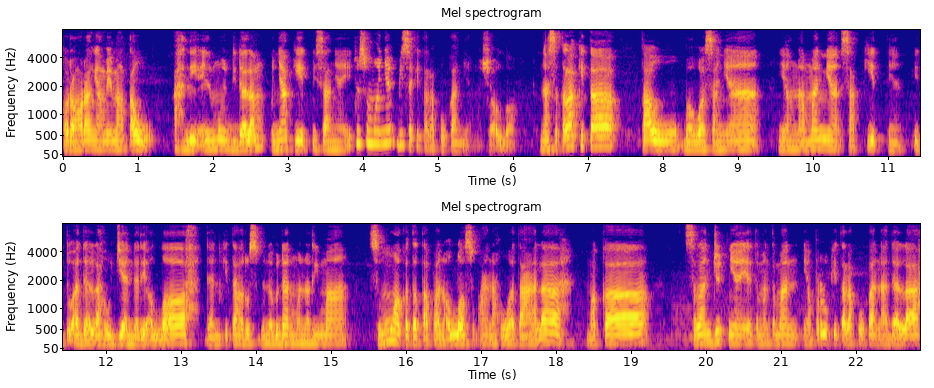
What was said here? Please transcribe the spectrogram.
orang-orang yang memang tahu ahli ilmu di dalam penyakit misalnya, itu semuanya bisa kita lakukan ya, masya Allah. Nah setelah kita tahu bahwasanya yang namanya sakitnya itu adalah ujian dari Allah dan kita harus benar-benar menerima semua ketetapan Allah Subhanahu wa taala, maka Selanjutnya ya teman-teman yang perlu kita lakukan adalah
